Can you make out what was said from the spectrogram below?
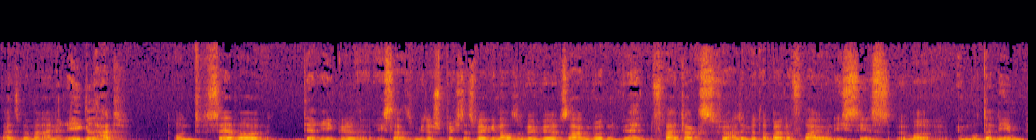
als wenn man eine Regel hat und selber der Regel, ich sage es widerspricht. Das wäre genauso, wenn wir sagen würden, wir hätten freitags für alle Mitarbeiter frei und ich sehe es immer im Unternehmen.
